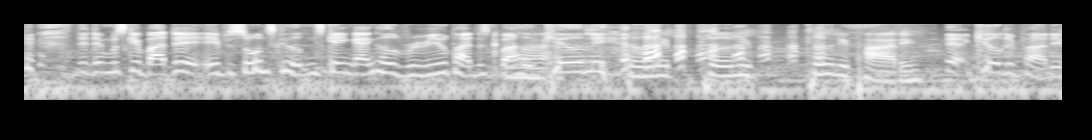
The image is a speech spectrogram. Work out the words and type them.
Det, det er måske bare det, episoden skal hedde. Den skal ikke engang hedde Reveal Party, den skal bare hedde Nej. Kedelig. Kedelig, kedelig, kedelig party. ja, Kedelig Party.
